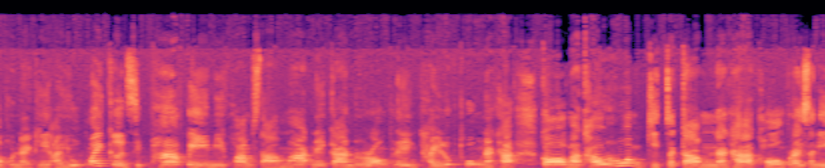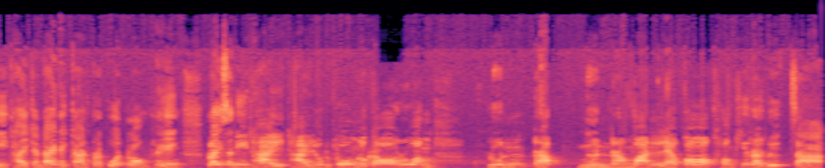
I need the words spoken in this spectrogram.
องๆ คนไหนที่อายุไม่เกิน 15 ปี มีความสามารถในการร้องเพลงไทยลูกทุ่งนะคะ ก็มาเข้าร่วมกิจกรรมนะคะของไปรษณีย์ไทยกันได้ในการประกวดร้องเพลง ไปรษณีย์ไทยไทยลูกทุ่งลูกทุ่งแล้วก็ร่วมลุ้นรับเงินรางวัล แล้วก็ของที่ระลึกจาก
